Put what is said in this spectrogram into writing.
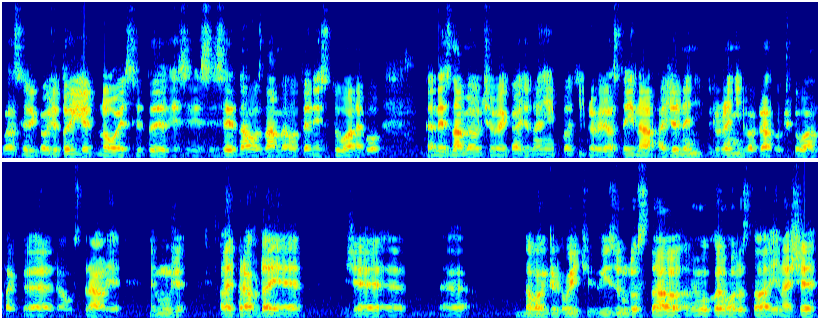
vlastně říkal, že to je jedno, jestli, to je, jestli, jestli se jedná o známého tenistu, anebo neznámého člověka, že na něj platí pravidla stejná a že není, kdo není dvakrát očkován, tak do Austrálie nemůže. Ale pravda je, že Novak Djokovic výzum dostal a mimochodem ho dostala i naše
